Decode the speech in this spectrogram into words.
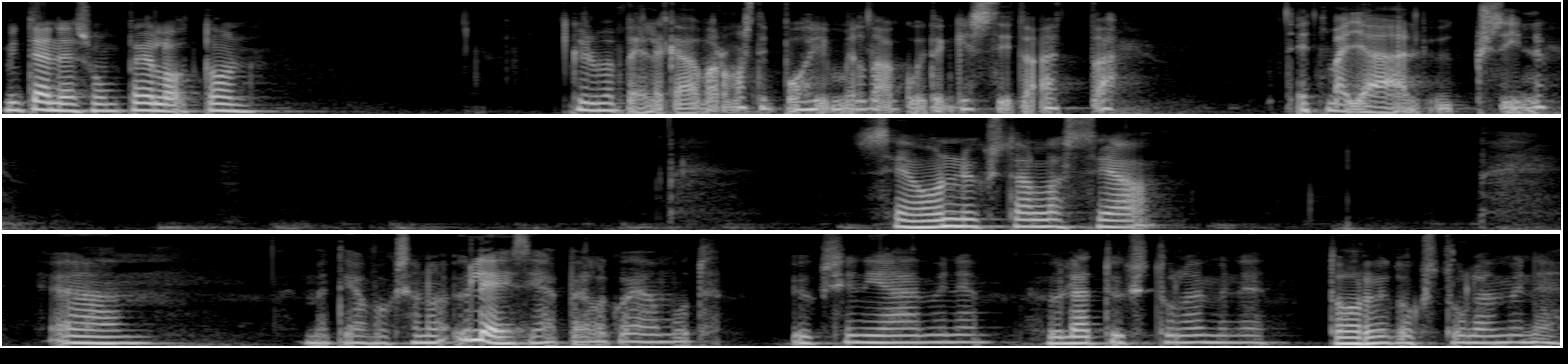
Mitä ne sun pelot on? Kyllä mä pelkään varmasti pohjimmiltaan kuitenkin sitä, että, että mä jään yksin. Se on yksi tällaisia, ähm, en tiedä voiko sanoa yleisiä pelkoja, mutta yksin jääminen, hylätyksi tuleminen, torjutuksi tuleminen,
